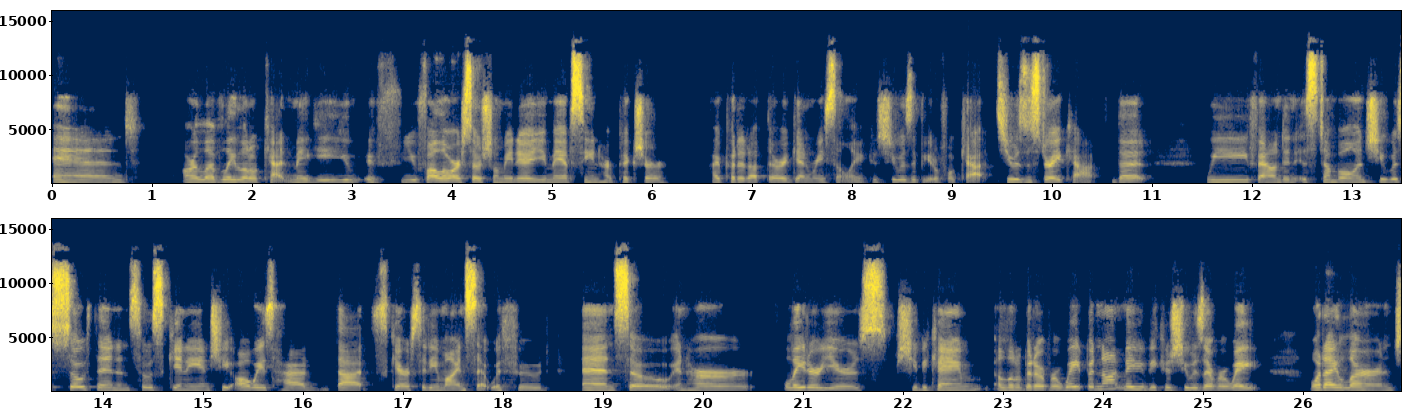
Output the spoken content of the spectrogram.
and our lovely little cat Maggie. You if you follow our social media, you may have seen her picture. I put it up there again recently because she was a beautiful cat. She was a stray cat that we found in Istanbul and she was so thin and so skinny and she always had that scarcity mindset with food. And so in her later years, she became a little bit overweight, but not maybe because she was overweight. What I learned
